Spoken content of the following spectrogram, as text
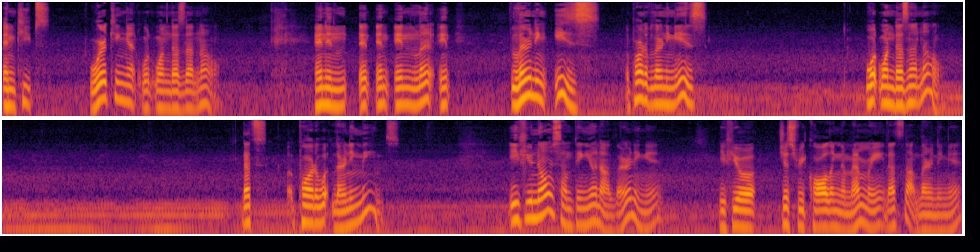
and keeps working at what one does not know. And in in, le- in learning is a part of learning is what one does not know. That's a part of what learning means. If you know something, you're not learning it. If you're just recalling the memory, that's not learning it.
